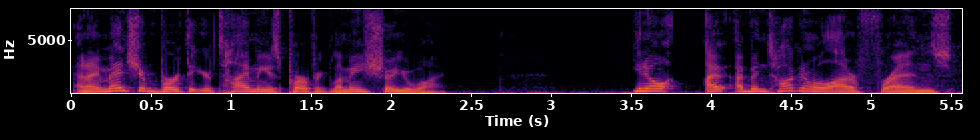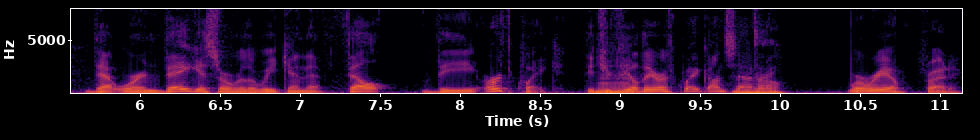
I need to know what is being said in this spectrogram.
And I mentioned Bert that your timing is perfect. Let me show you why. You know, I, I've been talking to a lot of friends that were in Vegas over the weekend that felt the earthquake. Did you mm-hmm. feel the earthquake on Saturday? No. Where were you? Friday,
